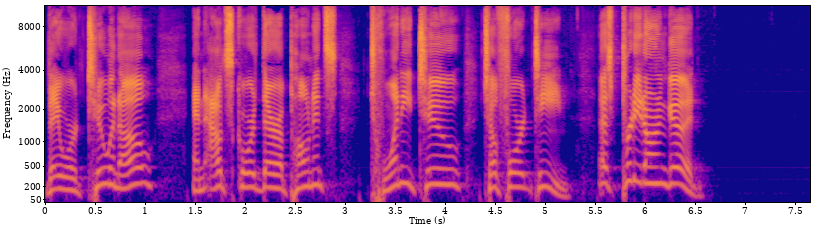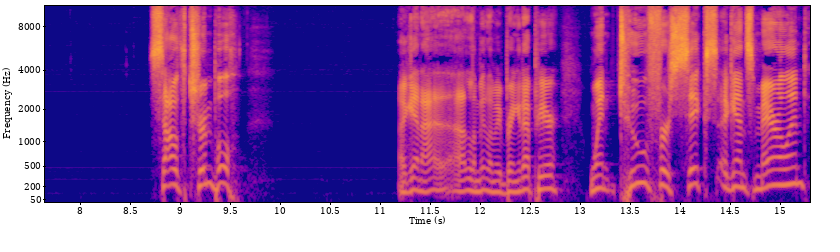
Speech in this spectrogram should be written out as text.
They were 2 and 0 and outscored their opponents 22 to 14. That's pretty darn good. South Trimble again, I, uh, let me let me bring it up here. Went 2 for 6 against Maryland.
